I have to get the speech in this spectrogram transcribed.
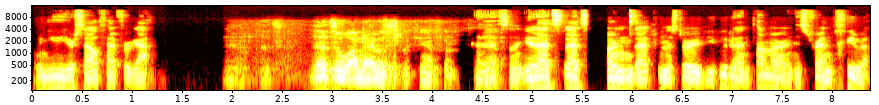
when you yourself have forgotten. Yeah, that's that's the one I was looking for. Yeah. Excellent. Yeah, that's that's learned that from the story of Yehuda and Tamar and his friend Chira.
